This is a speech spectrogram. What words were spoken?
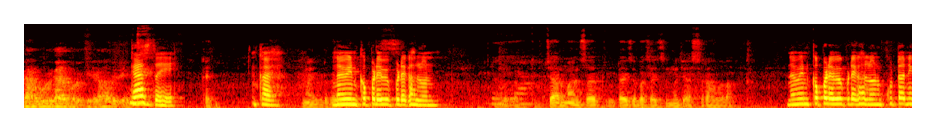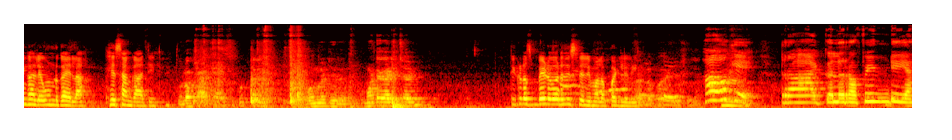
गार गुर गार गुर तिकडे राहू दे. काय असतं हे? काय? नवीन कपडे बिपडे घालून. चार माणसात उठायचं बसायचं म्हणजे असं राहावं लागतं. नवीन कपडे बिपडे घालून कुठं निघाले उंडगायला? हे सांगा आधी. तुला काय करायचं कुठं? ठेवलं. मोठ्या गाडीची चावी? तिकडच बेडवर दिसलेली मला पडलेली. झालं पाहिजे तुला. हा okay. Tricolour of India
